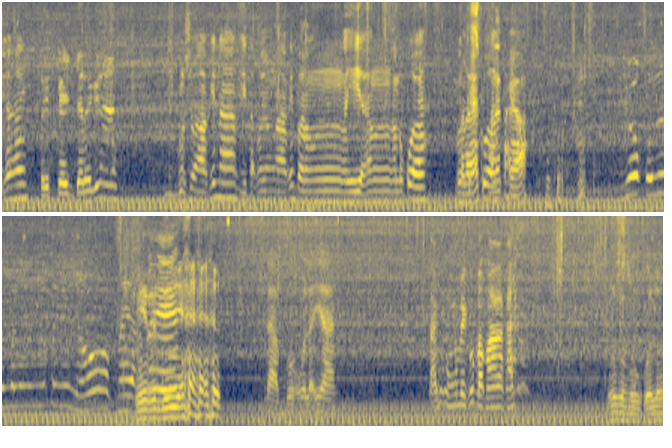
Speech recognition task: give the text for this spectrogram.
Di ay. Prepared talaga. Bigol sa akin ah. Kita ko yung akin. Parang nahiya ang ano ko ah. Buntis ko ah. Palit tayo. Yok, ano naman yung ka Meron din yan. Labo, wala yan. Tago ang kamay ko ba makaka. Ang gabong kulo.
